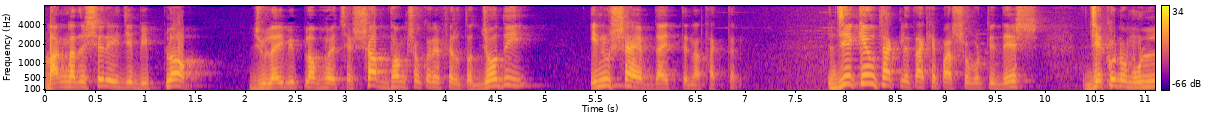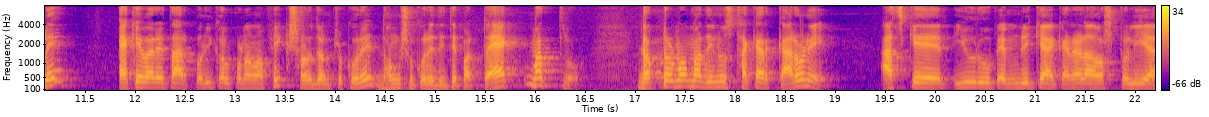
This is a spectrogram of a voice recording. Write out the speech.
বাংলাদেশের এই যে বিপ্লব, জুলাই বিপ্লব হয়েছে, সব ধ্বংস করে ফেলতো যদি ইনুস সাহেব দায়িত্বে না থাকতেন। যে কেউ থাকলে তাকে পার্শ্ববর্তী দেশ যে কোনো মূল্যে একেবারে তার পরিকল্পনা মাফিক ষড়যন্ত্র করে ধ্বংস করে দিতে পারত। একমাত্র ডক্টর মোহাম্মদ ইনুস থাকার কারণে আজকের ইউরোপ, আমেরিকা, কানাডা, অস্ট্রেলিয়া,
